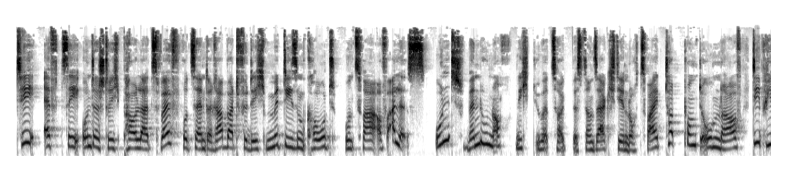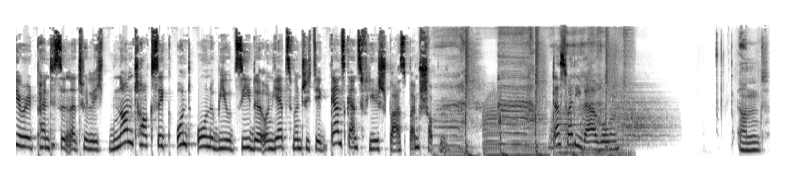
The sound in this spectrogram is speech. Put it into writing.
TFC-Paula 12% Rabatt für dich mit diesem Code und zwar auf alles. Und wenn du noch nicht überzeugt bist, dann sage ich dir noch zwei Top-Punkte obendrauf. Die Period Panties sind natürlich non-toxic und ohne Biozide. Und jetzt wünsche ich dir ganz, ganz viel Spaß beim Shoppen. Das war die Werbung. Und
